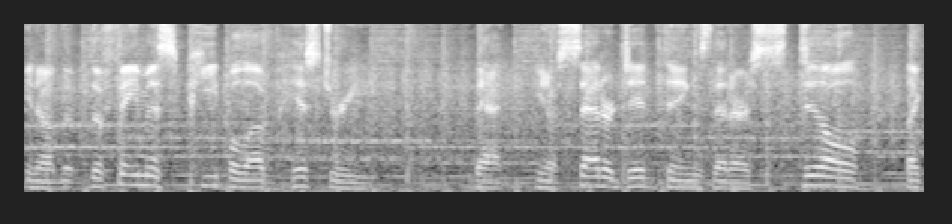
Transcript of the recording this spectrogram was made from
you know, the, the famous people of history that, you know, said or did things that are still like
